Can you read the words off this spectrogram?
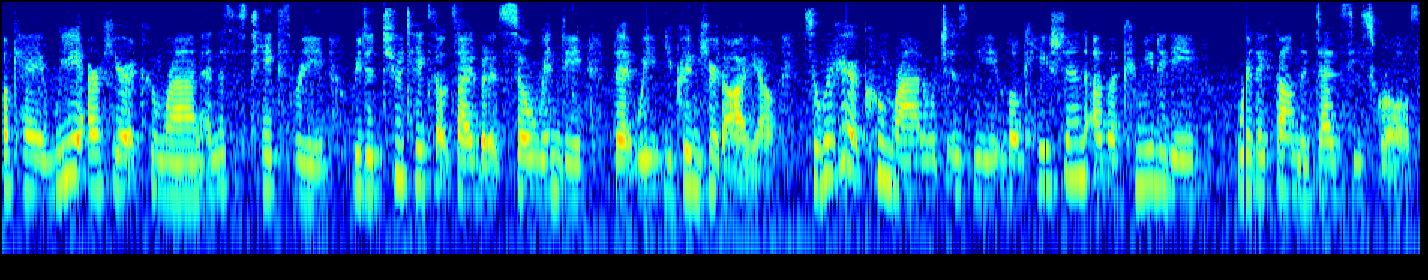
Okay, we are here at Qumran, and this is take three. We did two takes outside, but it's so windy that we you couldn't hear the audio. So we're here at Qumran, which is the location of a community where they found the Dead Sea Scrolls.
